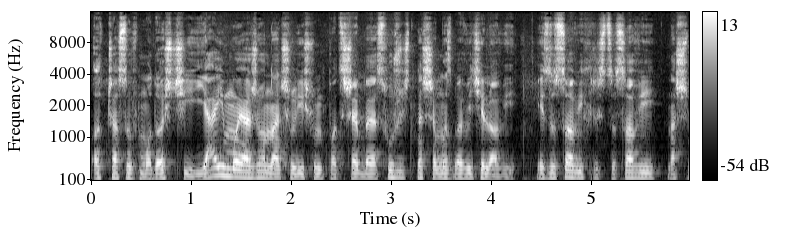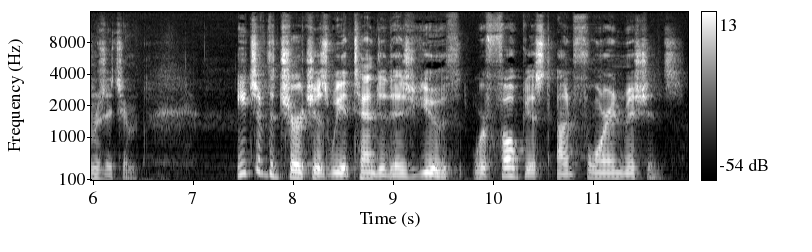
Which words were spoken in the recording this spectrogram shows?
Od czasów młodości ja i moja żona czuliśmy potrzebę służyć naszemu Zbawicielowi, Jezusowi Chrystusowi, naszym życiem. Each of the churches we attended as youth were focused on foreign missions.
